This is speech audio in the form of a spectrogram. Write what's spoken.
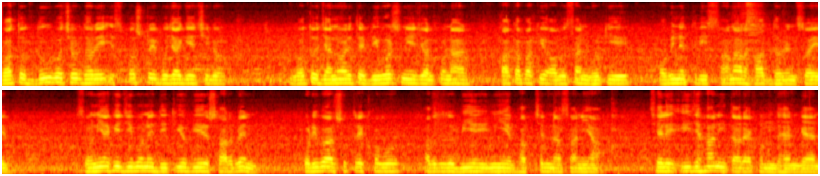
গত দু বছর ধরে স্পষ্টই বোঝা গিয়েছিল, গত জানুয়ারিতে ডিভোর্স নিয়ে জল্পনার পাকাপাকি অবসান ঘটিয়ে অভিনেত্রী সানার হাত ধরেন শোয়েব সোনিয়া কি জীবনে দ্বিতীয় বিয়ে সারবেন? পরিবার সূত্রে খবর, আপাতত বিয়ে নিয়ে ভাবছেন না সানিয়া। ছেলে ইজহানই তার এখন ধ্যান জ্ঞান।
